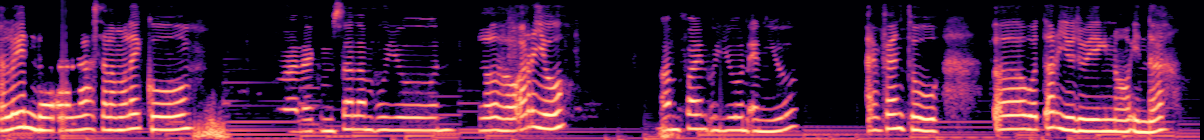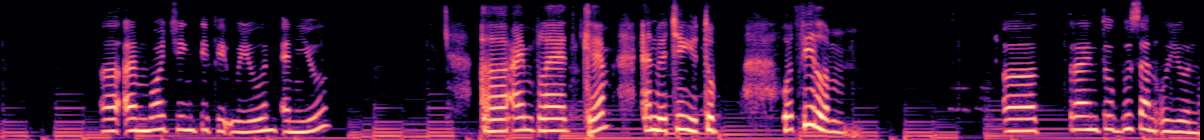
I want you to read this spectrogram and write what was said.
Halo Indah, Assalamualaikum. Waalaikumsalam Uyun. Hello, how are you? I'm fine Uyun and you? I'm fine too. Uh, what are you doing now, Indah? Uh, I'm watching TV Uyun and you? Uh, I'm playing game and watching YouTube. What film? Uh, Train to Busan Uyun.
